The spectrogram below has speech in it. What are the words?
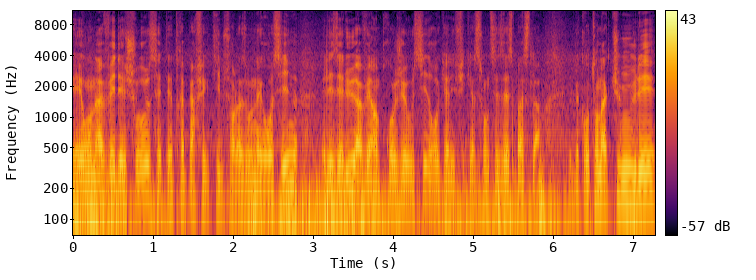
Et on avait des choses, c'était très perfectible sur la zone des Grossines, et les élus avaient un projet aussi de requalification de ces espaces-là. Et bien, quand on a cumulé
